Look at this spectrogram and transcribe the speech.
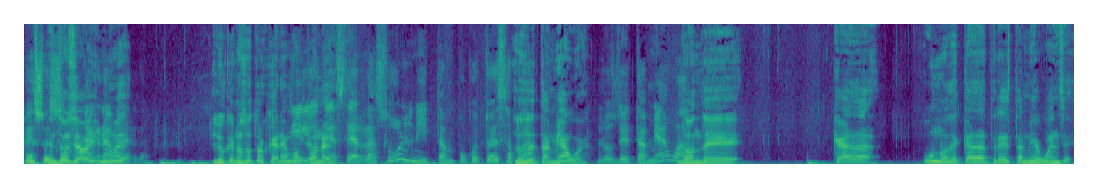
Eso es Entonces una hoy gran no es- verdad. Lo que nosotros queremos Ni los poner, de Serra Azul, ni tampoco toda esa los de. Tamiagua, Los de Tamiagua. donde cada uno de cada tres tamiagüenses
